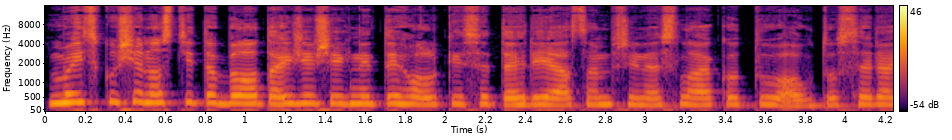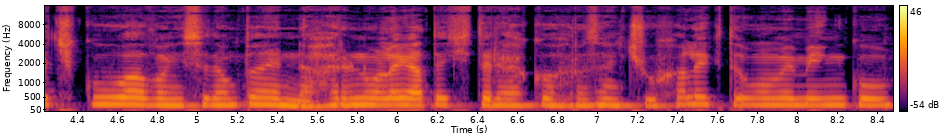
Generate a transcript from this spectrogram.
V mojí zkušenosti to bylo tak, že všechny ty holky se tehdy, já jsem přinesla jako tu autosedačku a oni se tam úplně nahrnuli a teď teda jako hrozně čuchali k tomu miminku.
